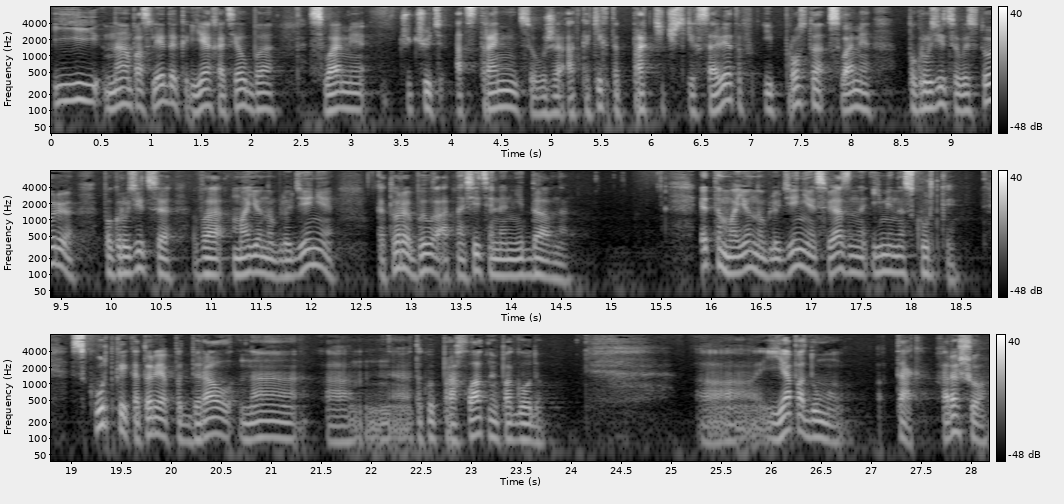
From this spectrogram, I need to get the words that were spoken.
И напоследок я хотел бы с вами чуть-чуть отстраниться уже от каких-то практических советов и просто с вами погрузиться в историю, погрузиться в мое наблюдение, которое было относительно недавно. Это мое наблюдение связано именно с курткой. С курткой, которую я подбирал на э, такую прохладную погоду. Э, я подумал, так, хорошо,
